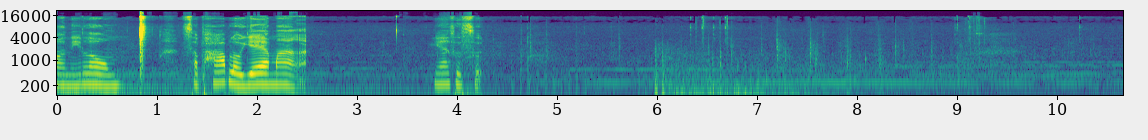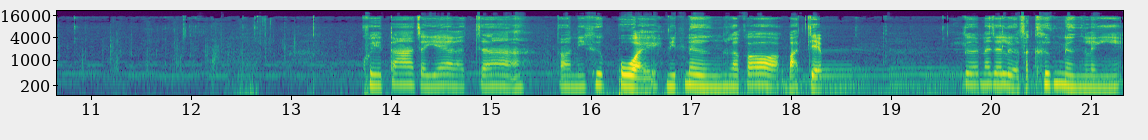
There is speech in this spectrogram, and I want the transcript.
ตอนนี้เราสภาพเราแย่มากอะแย่สุดๆ เควต้าจะแย่แล้วจ้า ตอนนี้คือป่วยนิดนึง แล้วก็บาดเจ็บ เลือดน่าจะเหลือสักครึ่งหนึ่งอะไรอย่างนี้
